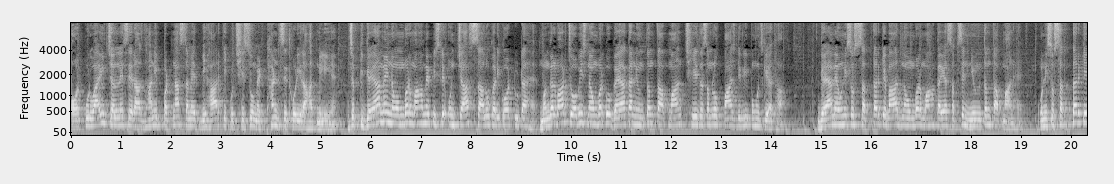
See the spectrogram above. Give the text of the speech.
और पूर्वाई चलने से राजधानी पटना समेत बिहार के कुछ हिस्सों में ठंड से थोड़ी राहत मिली है। जबकि गया में नवंबर माह में पिछले उनचास सालों का रिकॉर्ड टूटा है। मंगलवार 24 नवंबर को गया का न्यूनतम तापमान 6.5 डिग्री पहुँच गया था। गया में 1970 के बाद नवंबर माह का यह सबसे न्यूनतम तापमान है। 1970 के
